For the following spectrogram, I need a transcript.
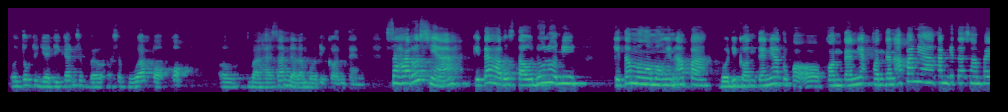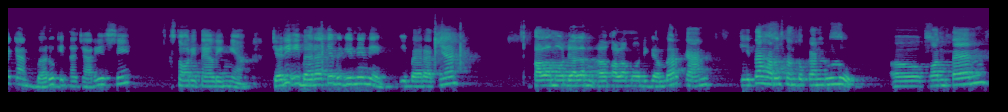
untuk dijadikan sebuah, sebuah pokok uh, bahasan dalam body content. Seharusnya kita harus tahu dulu nih kita mau ngomongin apa, body kontennya atau oh, kontennya, konten apa nih yang akan kita sampaikan, baru kita cari si storytellingnya. Jadi ibaratnya begini nih, ibaratnya kalau mau dalam uh, kalau mau digambarkan, kita harus tentukan dulu uh, konten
